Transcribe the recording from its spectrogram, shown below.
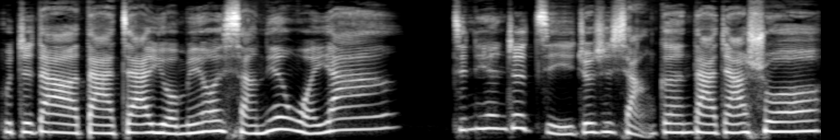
不知道大家有没有想念我呀？今天这集就是想跟大家说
